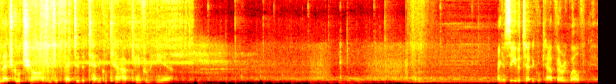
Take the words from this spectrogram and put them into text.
The electrical charge which affected the technical cab came from here. I can see the technical cab very well from here.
